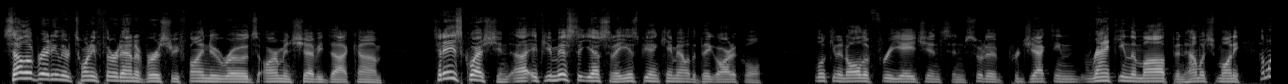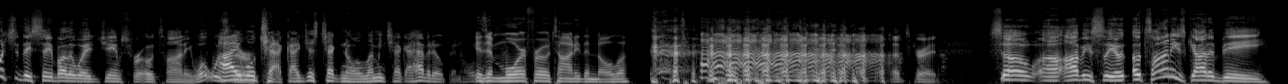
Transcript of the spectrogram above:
celebrating their 23rd anniversary. Find new roads, arminchevy.com. Today's question, uh, if you missed it yesterday, ESPN came out with a big article looking at all the free agents and sort of projecting, ranking them up and how much money. How much did they say, by the way, James, for Ohtani? What was I their- will check. I just checked Noah. Let me check. I have it open. Hold Is on. it more for Ohtani than Nola? That's great. So uh, obviously, Ohtani's got to be.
